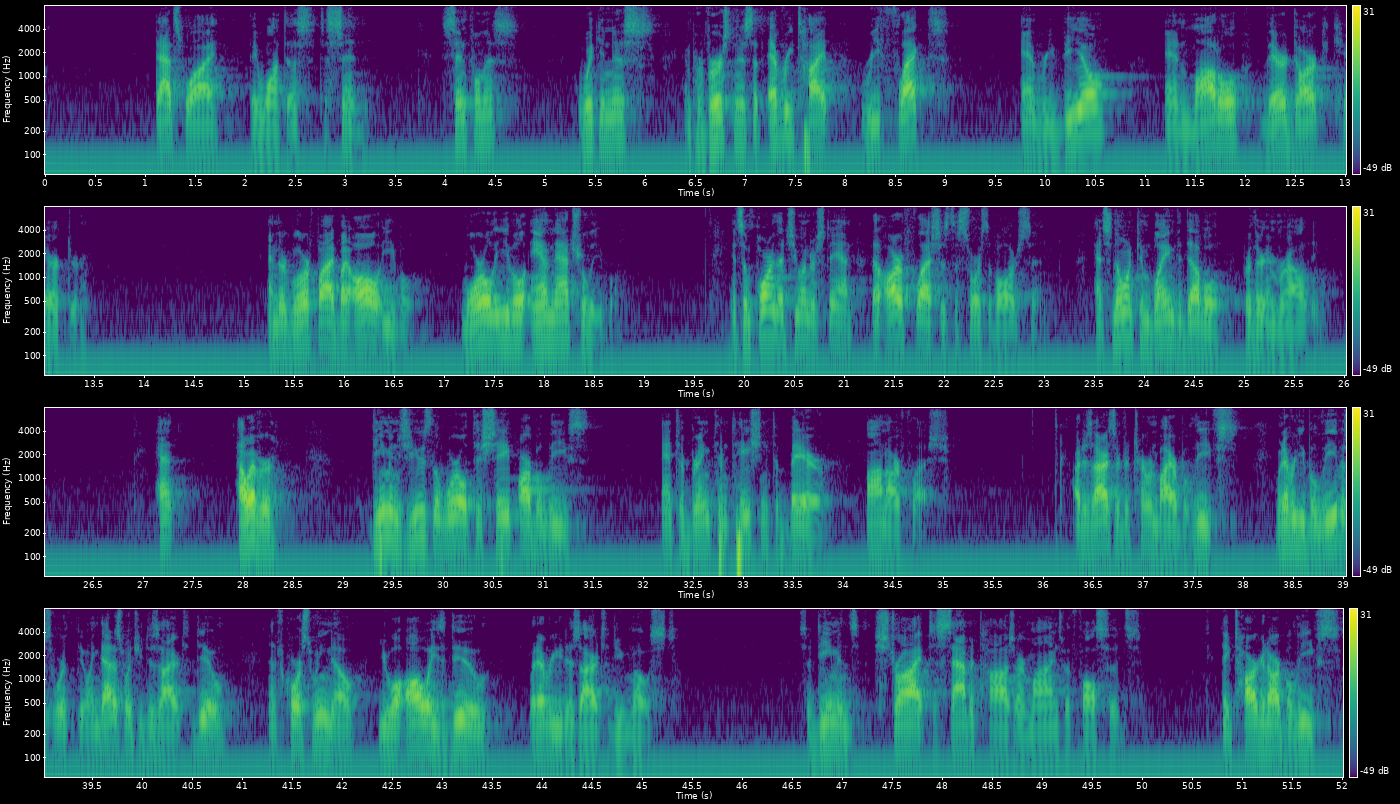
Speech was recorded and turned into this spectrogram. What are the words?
That's why they want us to sin. Sinfulness, wickedness, and perverseness of every type reflect and reveal and model their dark character. And they're glorified by all evil, moral evil and natural evil. It's important that you understand that our flesh is the source of all our sin. Hence, no one can blame the devil for their immorality. However, demons use the world to shape our beliefs and to bring temptation to bear on our flesh. Our desires are determined by our beliefs. Whatever you believe is worth doing, that is what you desire to do. And of course, we know you will always do whatever you desire to do most. So demons strive to sabotage our minds with falsehoods. They target our beliefs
